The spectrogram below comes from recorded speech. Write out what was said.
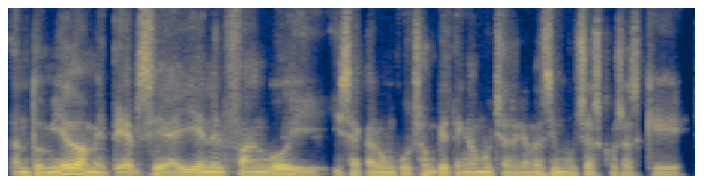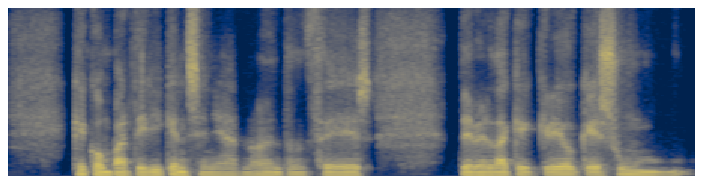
tanto miedo a meterse ahí en el fango y, y sacar un curso aunque tenga muchas ganas y muchas cosas que, que compartir y que enseñar, ¿no? Entonces, de verdad que creo que es un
